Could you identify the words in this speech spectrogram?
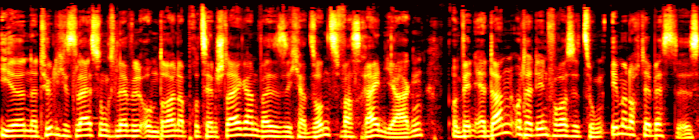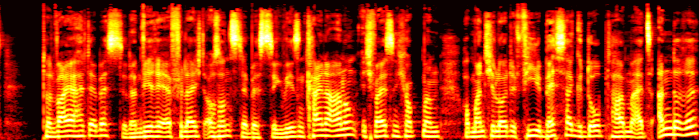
ihr natürliches Leistungslevel um 300 Prozent steigern, weil sie sich halt sonst was reinjagen. Und wenn er dann unter den Voraussetzungen immer noch der Beste ist, dann war er halt der Beste. Dann wäre er vielleicht auch sonst der Beste gewesen. Keine Ahnung. Ich weiß nicht, ob man, ob manche Leute viel besser gedopt haben als andere.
